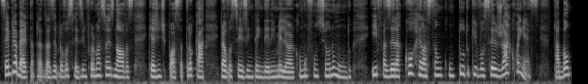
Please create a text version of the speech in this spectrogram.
sempre aberta para trazer para vocês informações novas que a gente possa trocar para vocês entenderem melhor como funciona o mundo e fazer a correlação com tudo que você já conhece, tá bom?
